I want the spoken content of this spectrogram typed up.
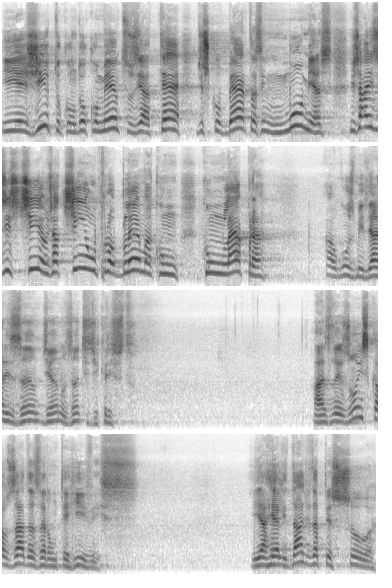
e Egito, com documentos e até descobertas em múmias, já existiam, já tinham o problema com, com lepra alguns milhares de anos antes de Cristo. As lesões causadas eram terríveis. E a realidade da pessoa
